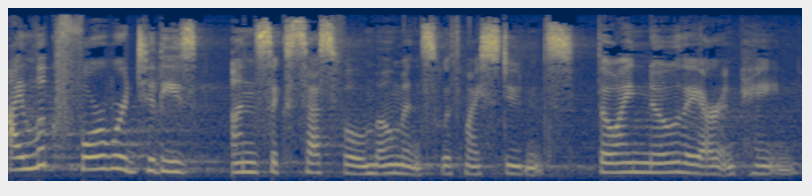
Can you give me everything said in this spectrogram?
I look forward to these unsuccessful moments with my students, though I know they are in pain.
